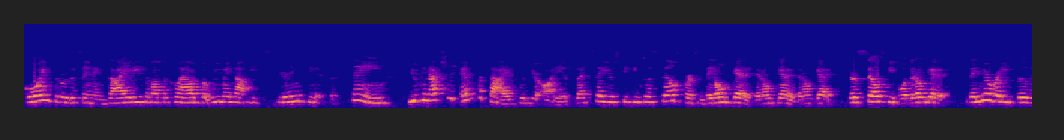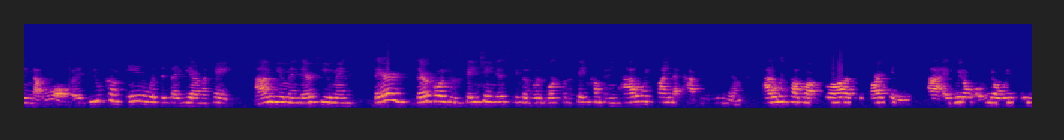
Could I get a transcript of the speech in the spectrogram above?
going through the same anxieties about the cloud, but we may not be experiencing it the same, you can actually empathize with your audience. Let's say you're speaking to a salesperson, they don't get it, they don't get it, they don't get it. They're salespeople, they don't get it. Then you're already building that wall. But if you come in with this idea of like, hey, I'm human, they're human, they're they're going through the same changes because we work for the same company. How do we find that happy medium? How do we talk about product marketing? Uh, and we don't, you know, we, we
